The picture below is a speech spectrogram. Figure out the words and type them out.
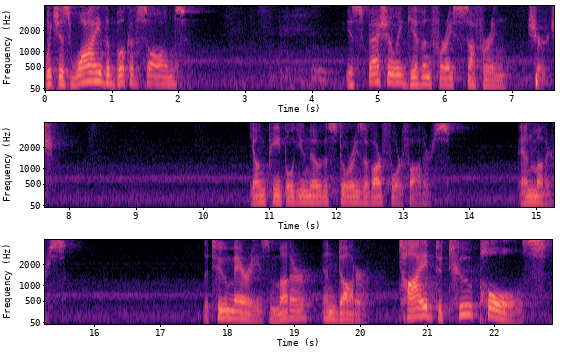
which is why the book of Psalms is specially given for a suffering church. Young people, you know the stories of our forefathers and mothers. The two Marys, mother and daughter, tied to two poles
